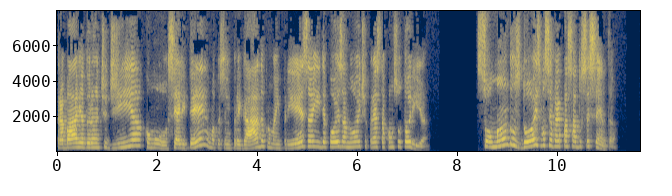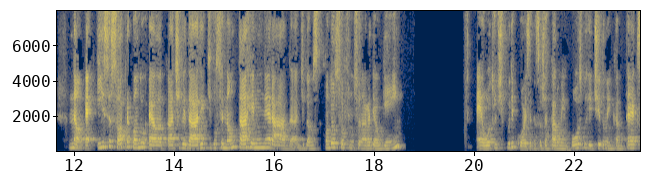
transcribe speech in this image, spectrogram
Trabalha durante o dia como CLT, uma pessoa empregada para uma empresa, e depois à noite presta consultoria. Somando os dois, você vai passar dos 60. Não, é, isso é só para quando é a atividade que você não está remunerada. Digamos, quando eu sou funcionária de alguém, é outro tipo de coisa. A pessoa já paga meu imposto, retira o income tax,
